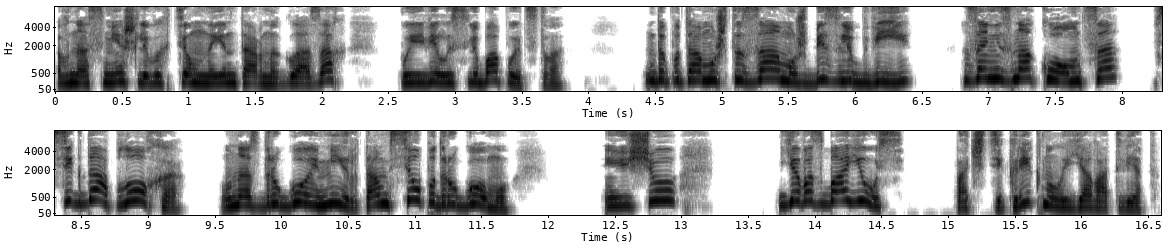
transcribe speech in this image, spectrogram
В насмешливых темно-янтарных глазах появилось любопытство. «Да потому что замуж без любви, за незнакомца, всегда плохо. У нас другой мир, там все по-другому. И еще я вас боюсь!» Почти крикнула я в ответ.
